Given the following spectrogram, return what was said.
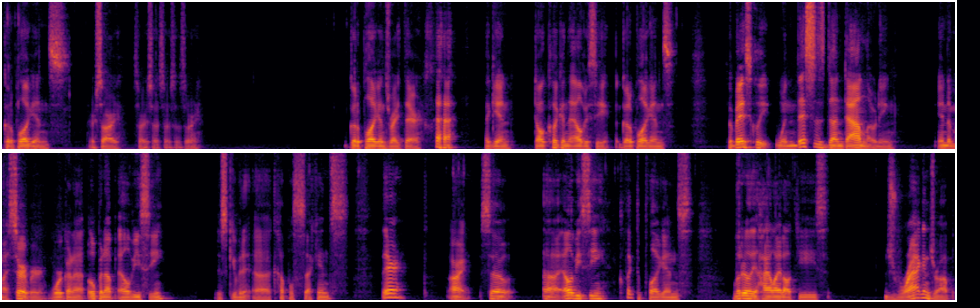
Go to plugins. Or sorry, sorry, sorry, sorry, sorry, sorry. Go to plugins right there. Again, don't click in the LVC. Go to plugins. So basically, when this is done downloading into my server, we're to open up LVC. Just give it a couple seconds there. All right, so uh, LVC, click the plugins, literally highlight all these, drag and drop.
